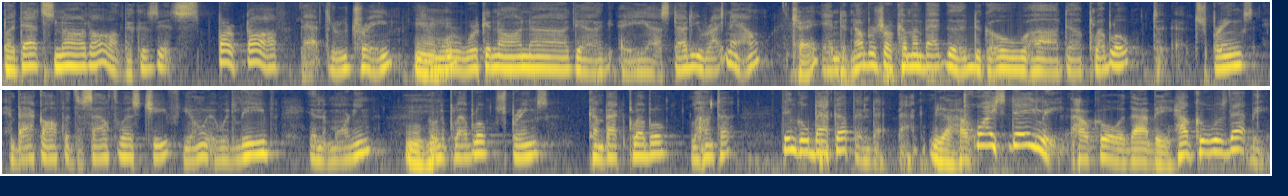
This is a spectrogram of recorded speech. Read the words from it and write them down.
but that's not all because it's sparked off that through train, mm-hmm. and we're working on uh, a, a, uh, study right now. Okay, and the numbers are coming back good to go uh, to Pueblo, to Springs, and back off at the Southwest Chief. You know, it would leave in the morning, mm-hmm. go to Pueblo, Springs, come back to Pueblo, La Junta, then go back up and back. Yeah, how- twice daily. How cool would that be? How cool would that be?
